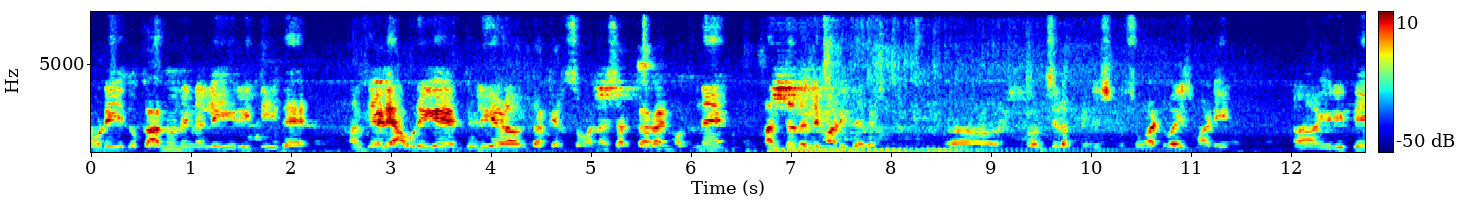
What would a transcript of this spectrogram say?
ನೋಡಿ ಇದು ಕಾನೂನಿನಲ್ಲಿ ಈ ರೀತಿ ಇದೆ ಅಂತೇಳಿ ಅವರಿಗೆ ತಿಳಿ ಹೇಳುವಂಥ ಕೆಲಸವನ್ನು ಸರ್ಕಾರ ಮೊದಲನೇ ಹಂತದಲ್ಲಿ ಮಾಡಿದ್ದೇವೆ. ಕೌನ್ಸಿಲ್ ಆಫ್ ಮಿನಿಸ್ಟರ್ಸು ಅಡ್ವೈಸ್ ಮಾಡಿ ಈ ರೀತಿ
